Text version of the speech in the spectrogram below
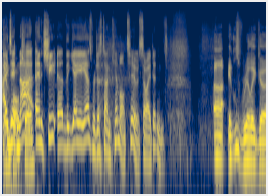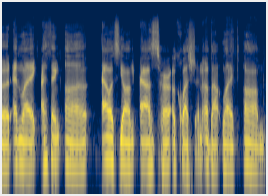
i did Vulture? not and she uh, the yeah yeah yeahs were just on kimmel too so i didn't Uh, it was really good, and like I think uh, Alex Young asked her a question about like um,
